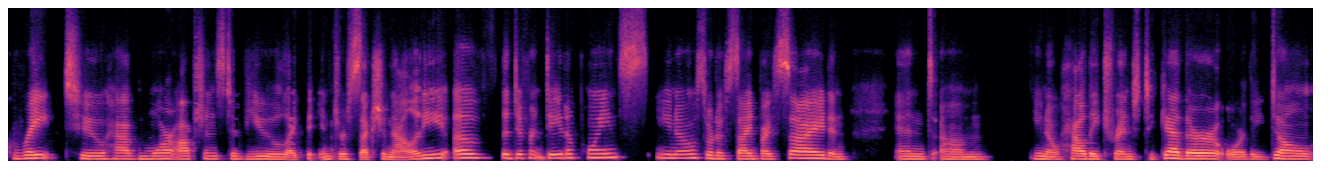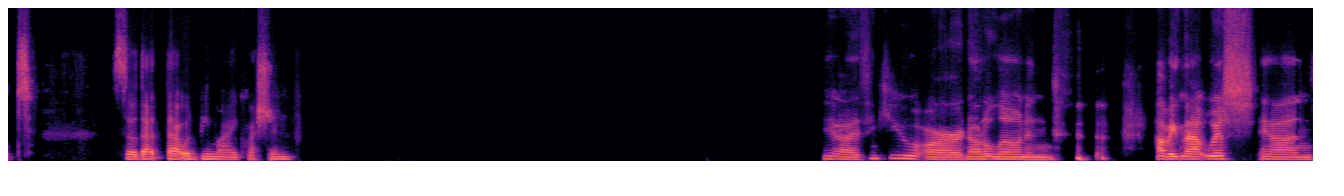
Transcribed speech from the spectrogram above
great to have more options to view like the intersectionality of the different data points, you know, sort of side by side and, and um, you know, how they trend together or they don't. So that, that would be my question. Yeah, I think you are not alone in having that wish and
